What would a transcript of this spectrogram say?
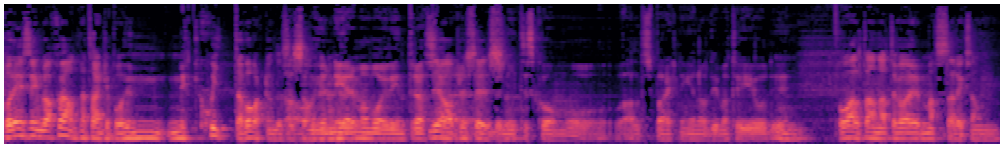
Och det är så himla skönt med tanke på hur mycket skit det har varit under Ja, säsongen. hur nere man var i vintras. Ja, precis. Benitez kom och, och allt sparkningen av Di Matteo. Det, Och allt annat, det var ju massa liksom,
